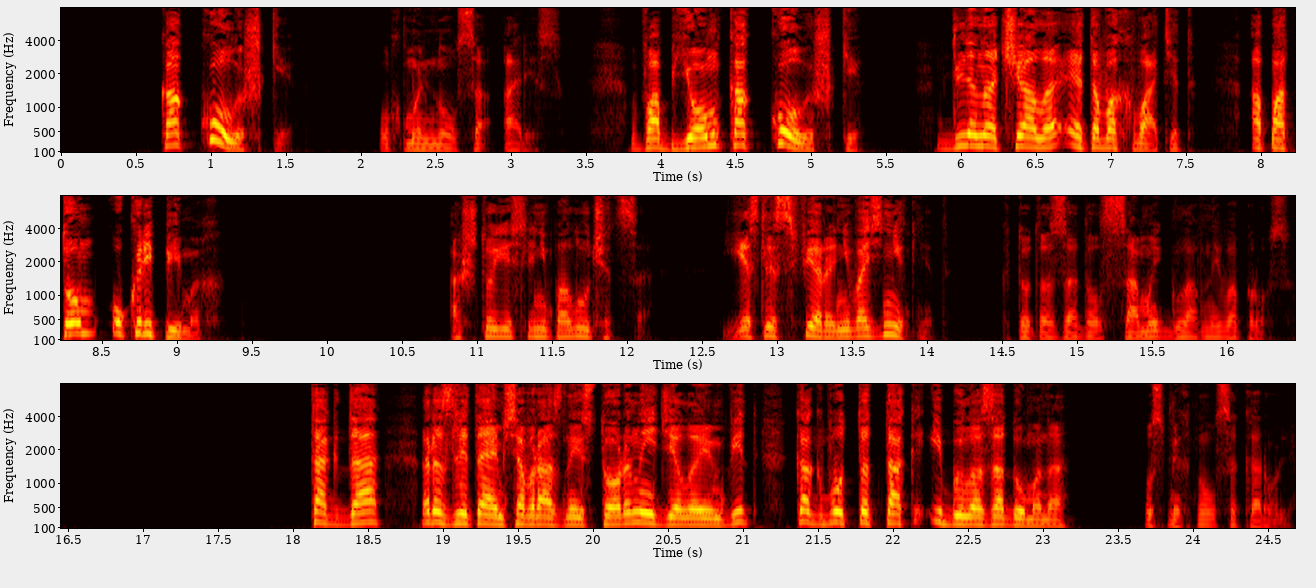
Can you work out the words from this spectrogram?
— Как колышки! — ухмыльнулся Арис. — В объем, как колышки. Для начала этого хватит, а потом укрепим их. — А что, если не получится? Если сфера не возникнет? Кто-то задал самый главный вопрос. — Тогда разлетаемся в разные стороны и делаем вид, как будто так и было задумано, — усмехнулся король.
